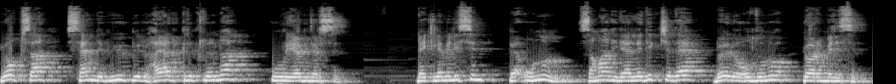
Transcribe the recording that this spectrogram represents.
Yoksa sen de büyük bir hayal kırıklığına uğrayabilirsin. Beklemelisin ve onun zaman ilerledikçe de böyle olduğunu görmelisin.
